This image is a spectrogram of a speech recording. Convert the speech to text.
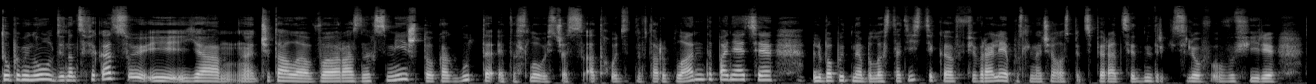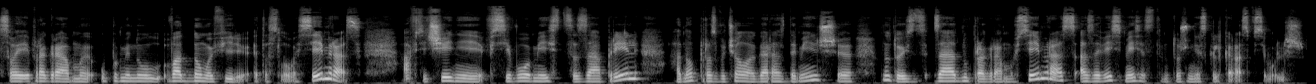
Ты упомянул денацификацию, и я э, читала в разных СМИ, что как будто это слово сейчас отходит на второй план, это понятие. Любопытная была статистика. В феврале, после начала спецоперации, Дмитрий Киселев в эфире своей программы упомянул в одном эфире это слово семь раз, а в течение всего месяца за апрель оно прозвучало гораздо меньше. Ну, то есть за одну программу семь раз, а за весь месяц там тоже несколько раз всего лишь.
